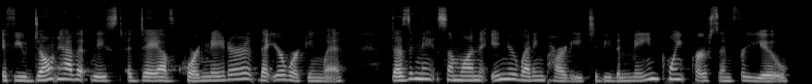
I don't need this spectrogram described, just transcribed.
If you don't have at least a day of coordinator that you're working with, designate someone in your wedding party to be the main point person for you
